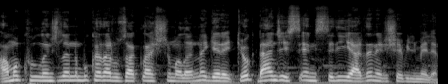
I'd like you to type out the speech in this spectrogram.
ama kullanıcılarını bu kadar uzaklaştırmalarına gerek yok. Bence isteyen istediği yerden erişebilmeli.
